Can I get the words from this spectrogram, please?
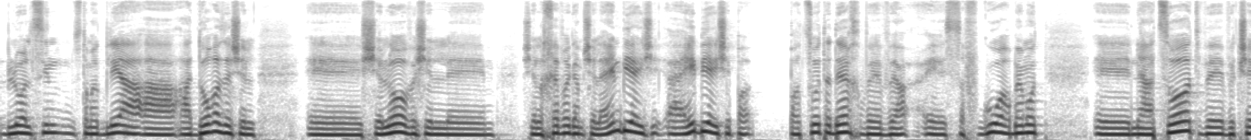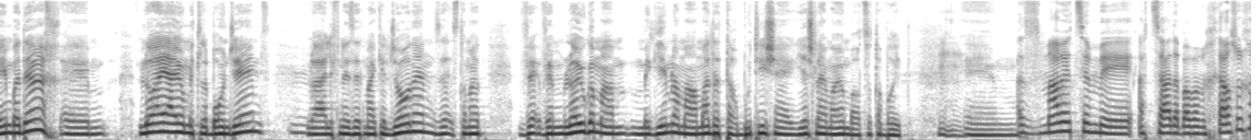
בלו על סין, זאת אומרת, בלי הדור הזה של, אה, שלו ושל אה, של החבר'ה גם של ה-NBA, ה-ABA שפרצו את הדרך וספגו הרבה מאוד אה, נאצות וקשיים בדרך, לא היה היום את לברון ג'יימס, mm. לא היה לפני זה את מייקל ג'ורדן, זה, זאת אומרת, ו- והם לא היו גם מגיעים למעמד התרבותי שיש להם היום בארצות הברית. Mm-hmm. אמ, אז מה בעצם uh, הצעד הבא במחקר שלך,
